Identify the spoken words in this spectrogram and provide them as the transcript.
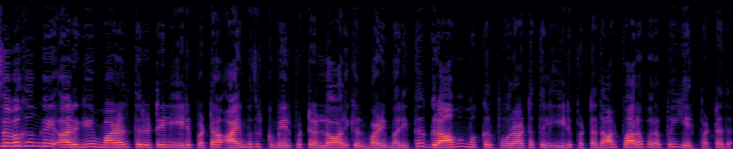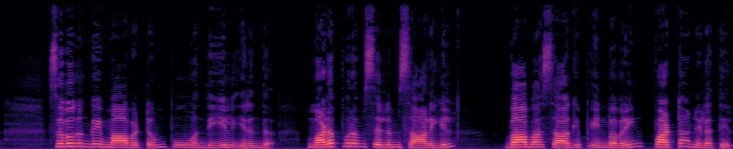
சிவகங்கை அருகே மணல் திருட்டில் ஈடுபட்ட ஐம்பதற்கும் மேற்பட்ட லாரிகள் வழிமறித்து கிராம மக்கள் போராட்டத்தில் ஈடுபட்டதால் பரபரப்பு ஏற்பட்டது. சிவகங்கை மாவட்டம் பூவந்தியில் இருந்து மடப்புறம் செல்லும் சாலையில் பாபா சாஹிப் என்பவரின் பட்டா நிலத்தில்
